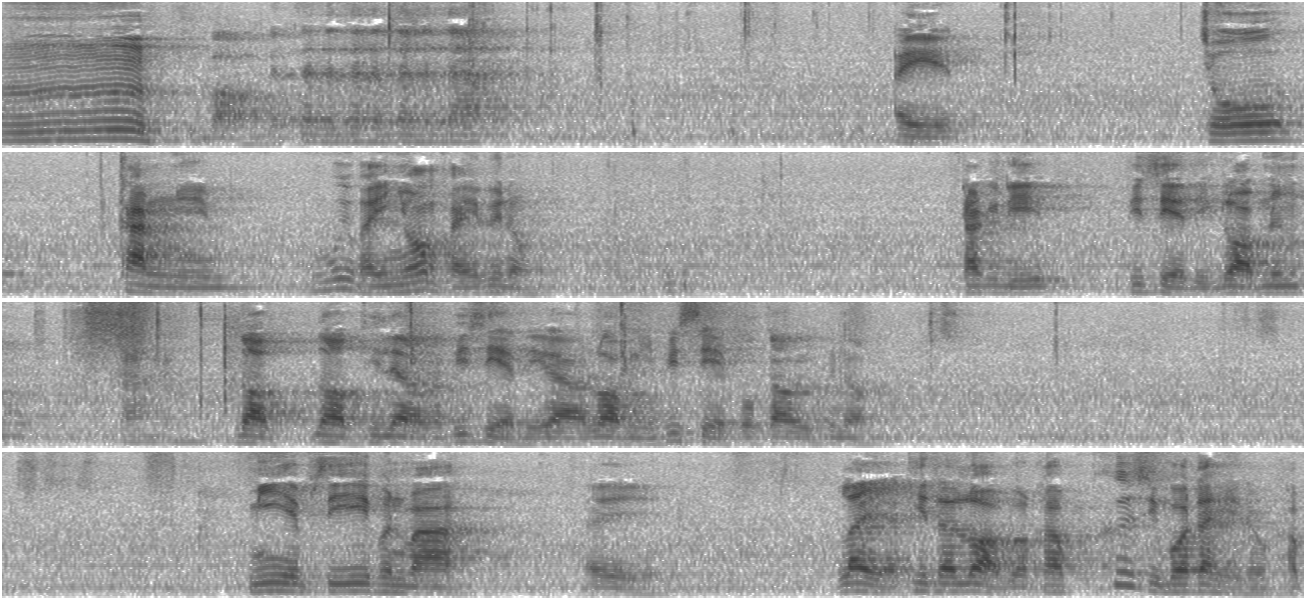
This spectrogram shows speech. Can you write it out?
อืม ที่บอกนะจ๊ะนะจ๊ะนะจ๊ะนะจ๊ะ ไอ้โจขังนี่มุ้ยไผย้อมไผพี่น้องกักดีพิเศษอีกรอบหนึงรอบรอบที่แล้วก็พิเศษอีกแล้วรอบนี้พิเศษกว่าเก่าอีกพี่น้องมีเอฟซีเพิ่นว่าไอ้ไล่อาทิตย์ละรอบแล้วครับ คือสิบ่ได้แล้วครับ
